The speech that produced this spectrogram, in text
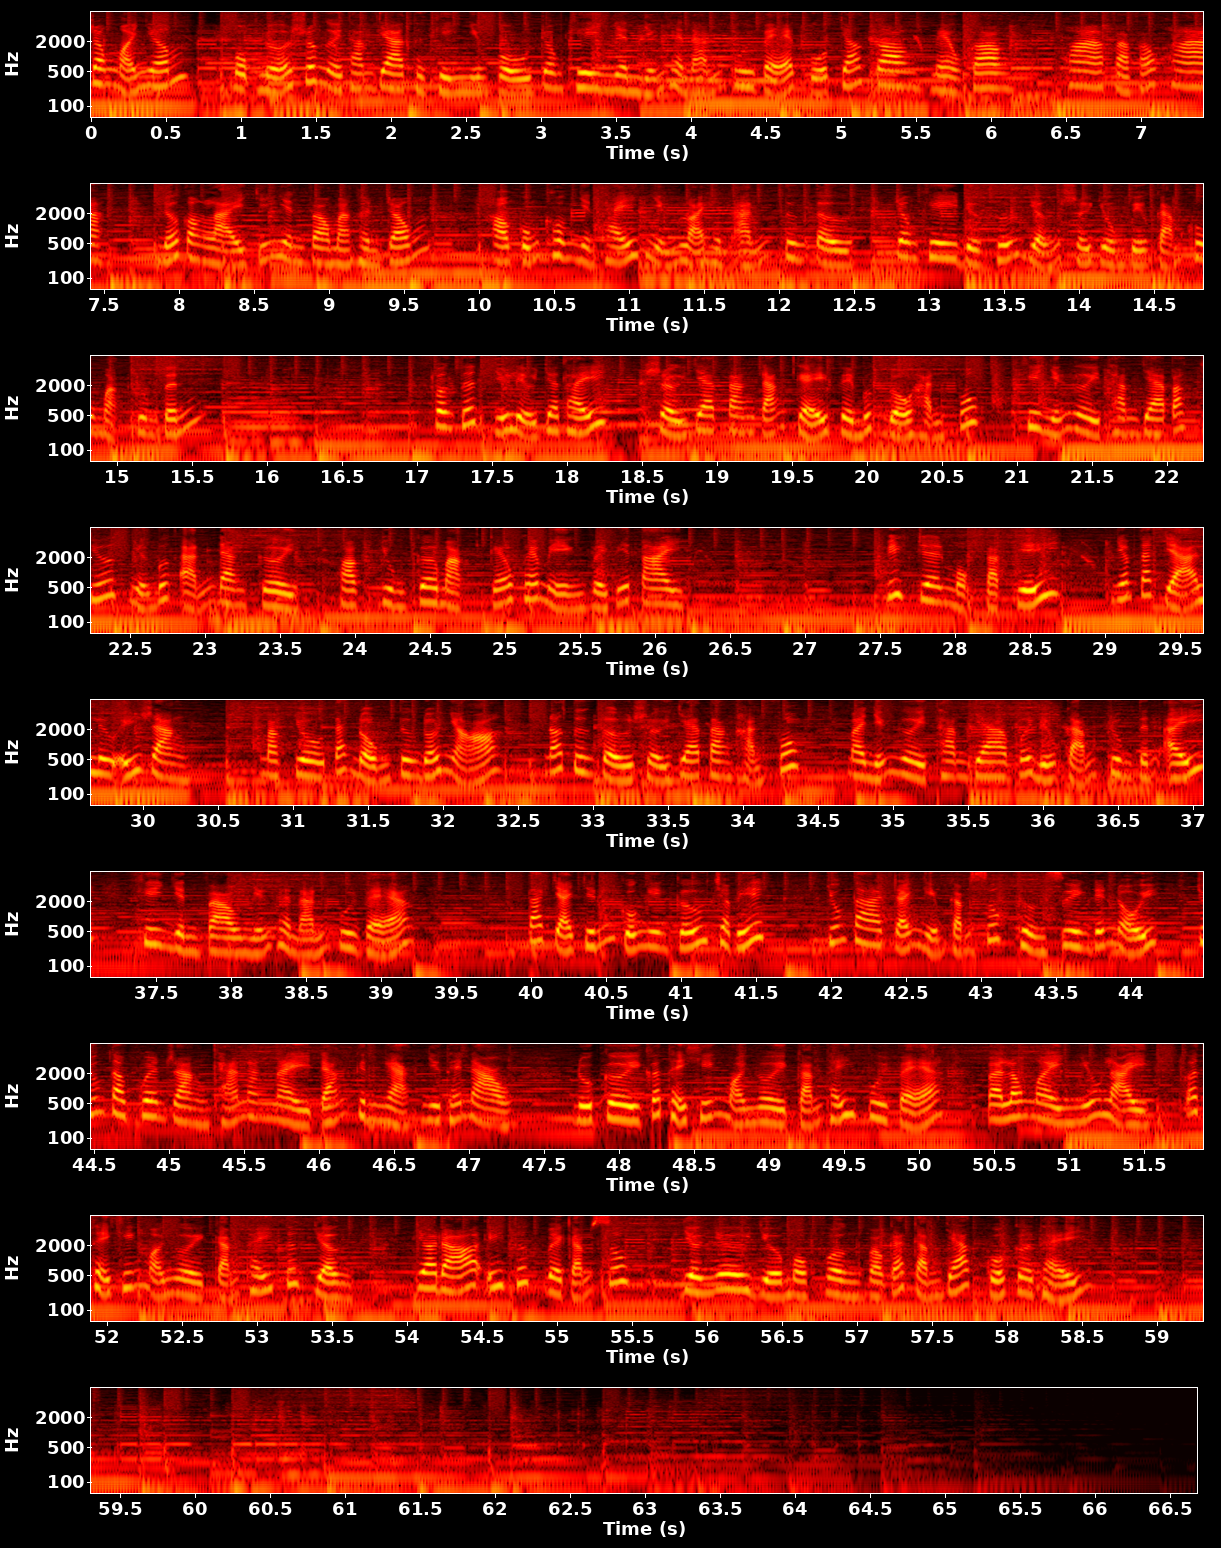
Trong mỗi nhóm, một nửa số người tham gia thực hiện nhiệm vụ trong khi nhìn những hình ảnh vui vẻ của chó con, mèo con, hoa và pháo hoa, nửa còn lại chỉ nhìn vào màn hình trống. Họ cũng không nhìn thấy những loại hình ảnh tương tự trong khi được hướng dẫn sử dụng biểu cảm khuôn mặt trung tính. Phân tích dữ liệu cho thấy sự gia tăng đáng kể về mức độ hạnh phúc khi những người tham gia bắt chước những bức ảnh đang cười hoặc dùng cơ mặt kéo khóe miệng về phía tay. Viết trên một tạp chí, nhóm tác giả lưu ý rằng mặc dù tác động tương đối nhỏ, nó tương tự sự gia tăng hạnh phúc mà những người tham gia với biểu cảm trung tính ấy khi nhìn vào những hình ảnh vui vẻ. Tác giả chính của nghiên cứu cho biết, chúng ta trải nghiệm cảm xúc thường xuyên đến nỗi chúng ta quên rằng khả năng này đáng kinh ngạc như thế nào. Nụ cười có thể khiến mọi người cảm thấy vui vẻ và lông mày nhíu lại có thể khiến mọi người cảm thấy tức giận. Do đó, ý thức về cảm xúc dường như dựa một phần vào các cảm giác của cơ thể.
